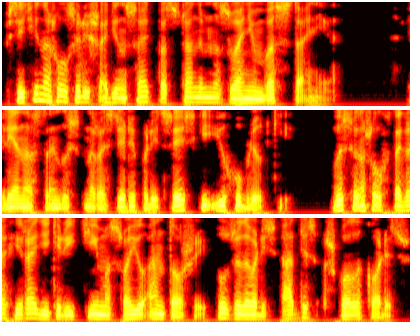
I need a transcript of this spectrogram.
В сети нашелся лишь один сайт под странным названием «Восстание». Лена остановилась на разделе «Полицейские и их ублюдки». Быстро нашел фотографии родителей Тима, свою Антоши. Тут же давались адрес школа-колледж.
